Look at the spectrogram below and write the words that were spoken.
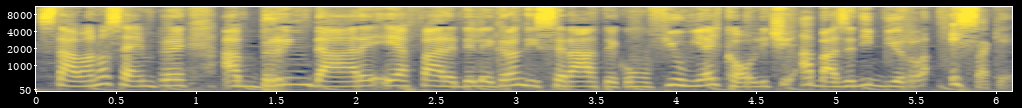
stavano sempre a brindare e a fare delle grandi serate con fiumi alcolici a base di birra e sake.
